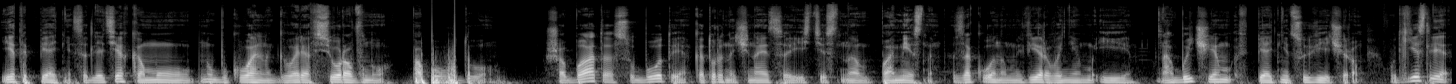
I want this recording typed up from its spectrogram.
И это пятница для тех, кому, ну, буквально говоря, все равно по поводу шаббата, субботы, который начинается, естественно, по местным законам, верованиям и обычаям в пятницу вечером. Вот если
